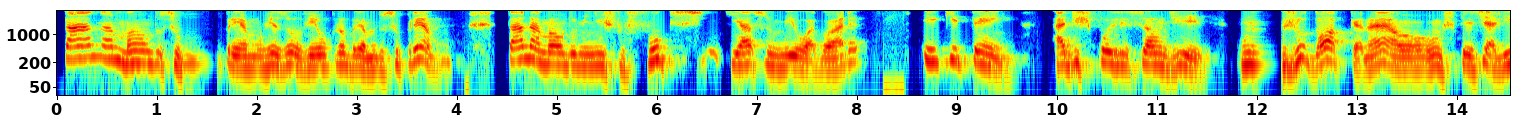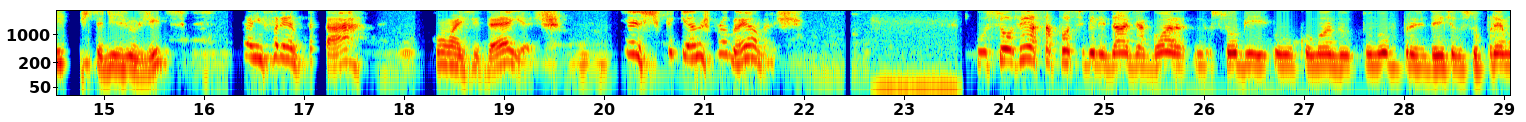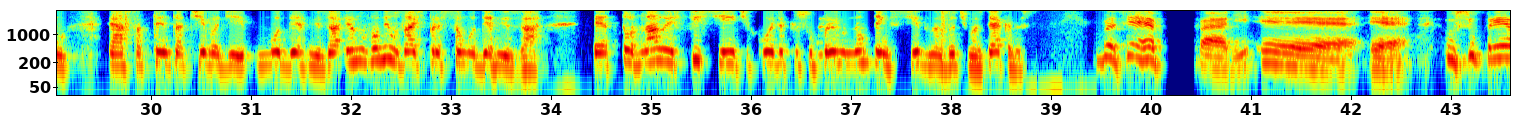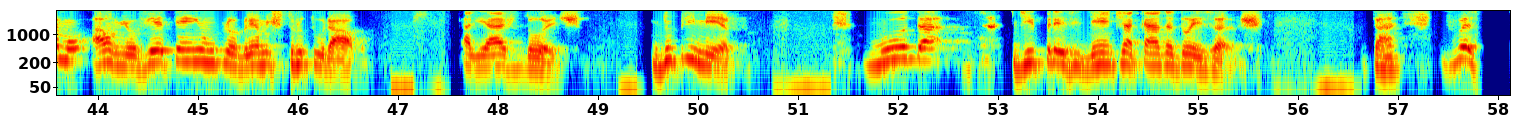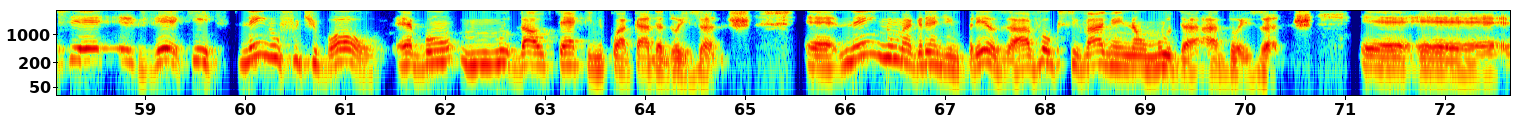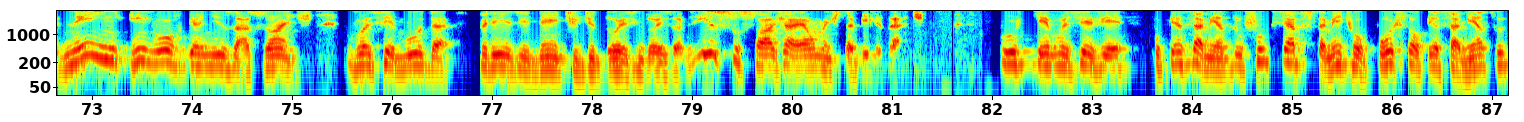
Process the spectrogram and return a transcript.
está na mão do Supremo resolver o problema do Supremo, está na mão do ministro Fux, que assumiu agora, e que tem a disposição de um judoca, né, ou um especialista de jiu-jitsu, para enfrentar com as ideias esses pequenos problemas. O senhor vê essa possibilidade agora, sob o comando do novo presidente do Supremo, essa tentativa de modernizar? Eu não vou nem usar a expressão modernizar, é torná-lo eficiente, coisa que o Supremo não tem sido nas últimas décadas? Você Repare, é, é, o Supremo, ao meu ver, tem um problema estrutural. Aliás, dois. Do primeiro, muda de presidente a cada dois anos. Tá? Você você vê que nem no futebol é bom mudar o técnico a cada dois anos. É, nem numa grande empresa, a Volkswagen não muda há dois anos. É, é, nem em organizações você muda presidente de dois em dois anos. Isso só já é uma instabilidade, porque você vê o pensamento do Fux é absolutamente oposto ao pensamento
